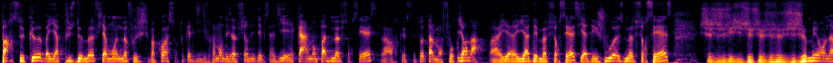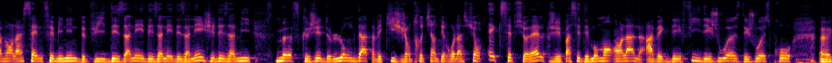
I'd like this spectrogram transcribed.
parce que, bah, il y a plus de meufs, il y a moins de meufs, ou je sais pas quoi, surtout qu'elle dit vraiment des absurdités, ça dit, il y a carrément pas de meufs sur CS, alors que c'est totalement faux. Il y en a, il y, a des meufs sur CS, il y a des joueuses meufs sur CS, je, je, je, je, mets en avant la scène féminine depuis des années et des années et des années, j'ai des amis meufs que j'ai de longue date avec qui j'entretiens des relations exceptionnelles, j'ai passé des moments en LAN avec des filles, des joueuses, des joueuses pro euh,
